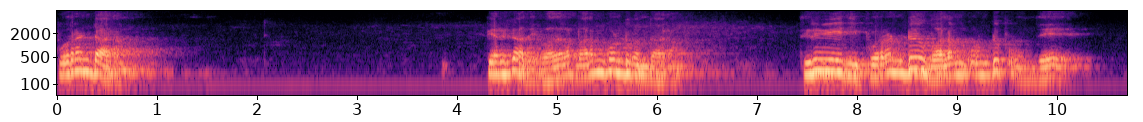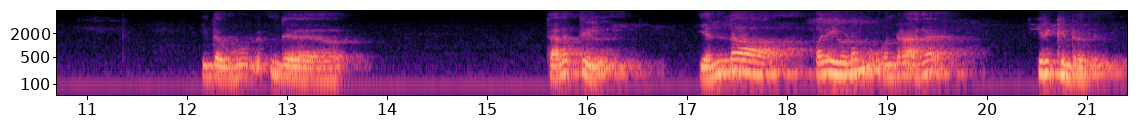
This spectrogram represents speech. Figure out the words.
புரண்டாரம். பிறகு அதை வலம் கொண்டு வந்தாராம். திருவீதி புரண்டு வலம் கொண்டு போந்தே இந்த இந்த தலத்தில் எல்லா பதிகளும் ஒன்றாக இருக்கின்றது.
